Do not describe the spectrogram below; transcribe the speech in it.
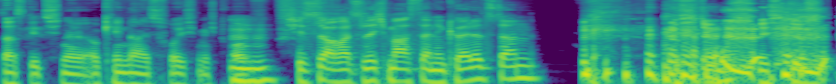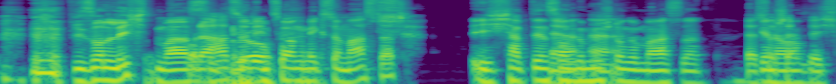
das geht schnell. Okay, nice, freue ich mich drauf. Mhm. Schießt du auch als Lichtmaster in den Credits dann? Bestimmt, bestimmt. Wie so ein Lichtmaster. Oder hast du Bro. den Song Mix und Mastered? Ich habe den Song Ja, gemischt ja. und gemastert. Selbstverständlich.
